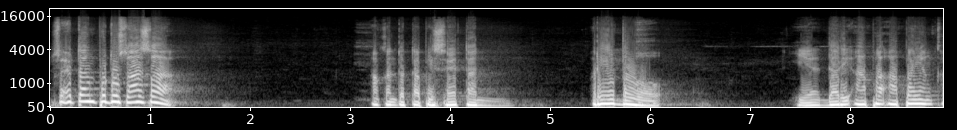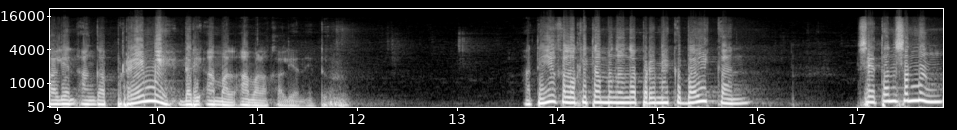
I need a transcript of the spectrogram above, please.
Setan putus asa. Akan tetapi setan ridho. Ya dari apa-apa yang kalian anggap remeh dari amal-amal kalian itu. Artinya kalau kita menganggap remeh kebaikan, setan senang.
